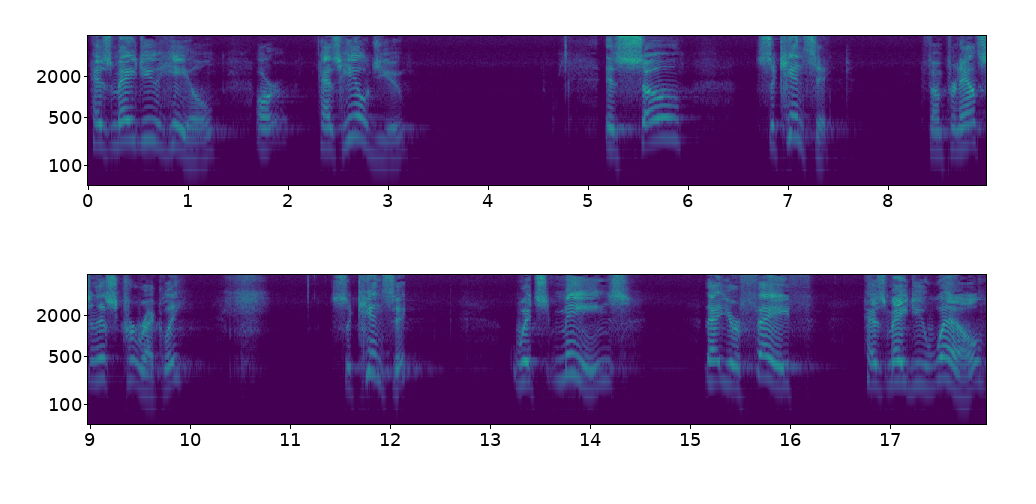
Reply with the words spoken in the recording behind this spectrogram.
has made you heal, or has healed you, is so Sakinsic, if I'm pronouncing this correctly, Sakinsic, which means that your faith has made you well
